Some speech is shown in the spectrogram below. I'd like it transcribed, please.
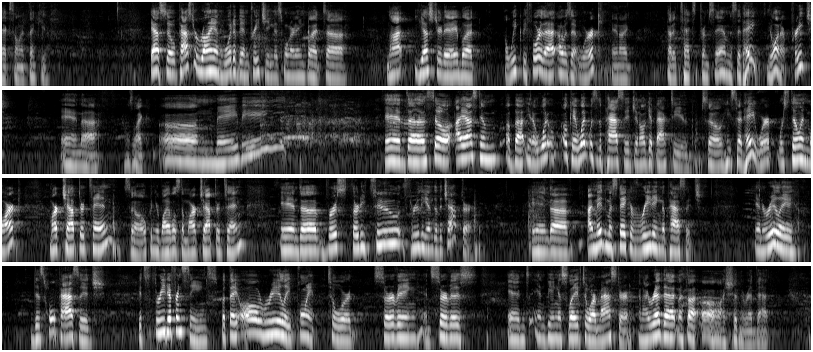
Excellent. Thank you. Yeah, so Pastor Ryan would have been preaching this morning, but uh, not yesterday, but a week before that, I was at work and I got a text from Sam that said, Hey, you want to preach? And uh, I was like, um, maybe. And uh, so I asked him about, you know, what, okay, what was the passage, and I'll get back to you. So he said, hey, we're, we're still in Mark, Mark chapter 10. So open your Bibles to Mark chapter 10, and uh, verse 32 through the end of the chapter. And uh, I made the mistake of reading the passage. And really, this whole passage it's three different scenes, but they all really point toward serving and service and, and being a slave to our master. And I read that and I thought, oh, I shouldn't have read that.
